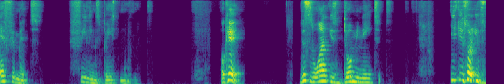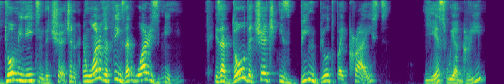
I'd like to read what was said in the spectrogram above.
effeminate, feelings-based movement. Okay, this one is dominated sorry, it's dominating the church. And, and one of the things that worries me is that though the church is being built by Christ, yes, we agree,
